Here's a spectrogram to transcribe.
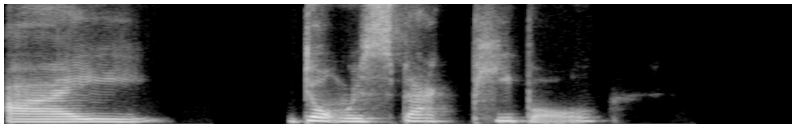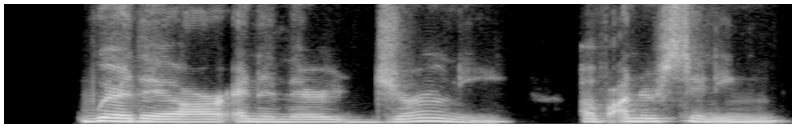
I don't respect people where they are and in their journey of understanding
